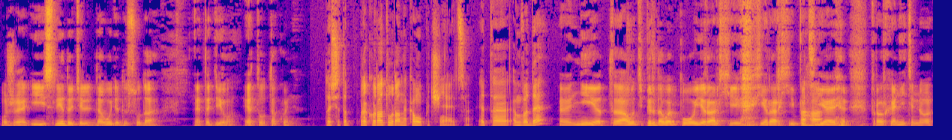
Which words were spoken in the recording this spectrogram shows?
уже, и следователь доводит до суда это дело. Это вот такой то есть это прокуратура, она кому подчиняется? Это МВД? Э, нет, а вот теперь давай по иерархии, иерархии бытия ага. правоохранительного.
